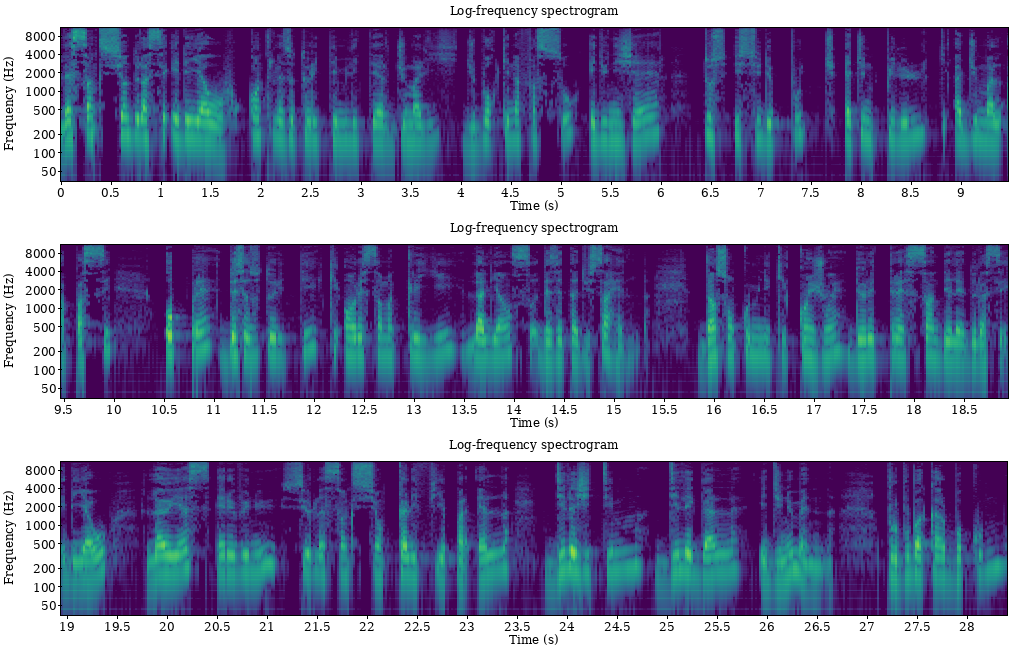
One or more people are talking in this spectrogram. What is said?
Les sanctions de la CEDEAO contre les autorités militaires du Mali, du Burkina Faso et du Niger, tous issus de putsch, est une pilule qui a du mal à passer auprès de ces autorités qui ont récemment créé l'Alliance des États du Sahel. Dans son communiqué conjoint de retrait sans délai de la CEDEAO, l'AES est revenu sur les sanctions qualifiées par elle d'illégitimes, d'illégales et d'inhumaines. Pour Boubacar Bokoum,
